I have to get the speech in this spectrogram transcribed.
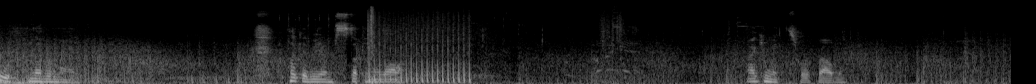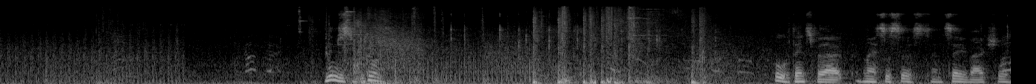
Oof, never mind. Look at me, I'm stuck in the wall. I can make this work, probably. Ninja Storm, go! Ooh, thanks for that nice assist and save, actually.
